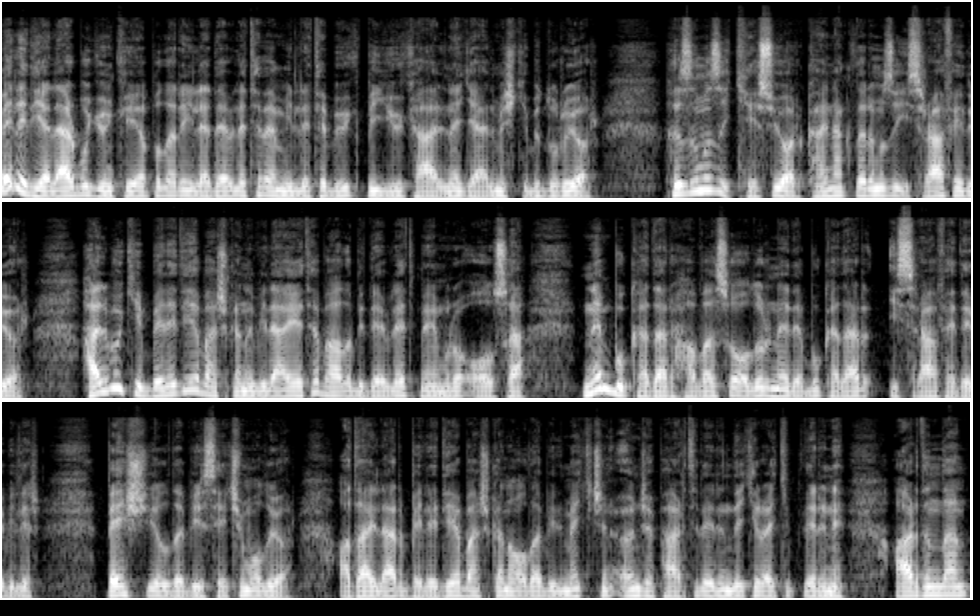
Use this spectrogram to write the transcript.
Belediyeler bugünkü yapılarıyla devlete ve millete büyük bir yük haline gelmiş gibi duruyor. Hızımızı kesiyor, kaynaklarımızı israf ediyor. Halbuki belediye başkanı vilayete bağlı bir devlet memuru olsa ne bu kadar havası olur ne de bu kadar israf edebilir. Beş yılda bir seçim oluyor. Adaylar belediye başkanı olabilmek için önce partilerindeki rakiplerini ardından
